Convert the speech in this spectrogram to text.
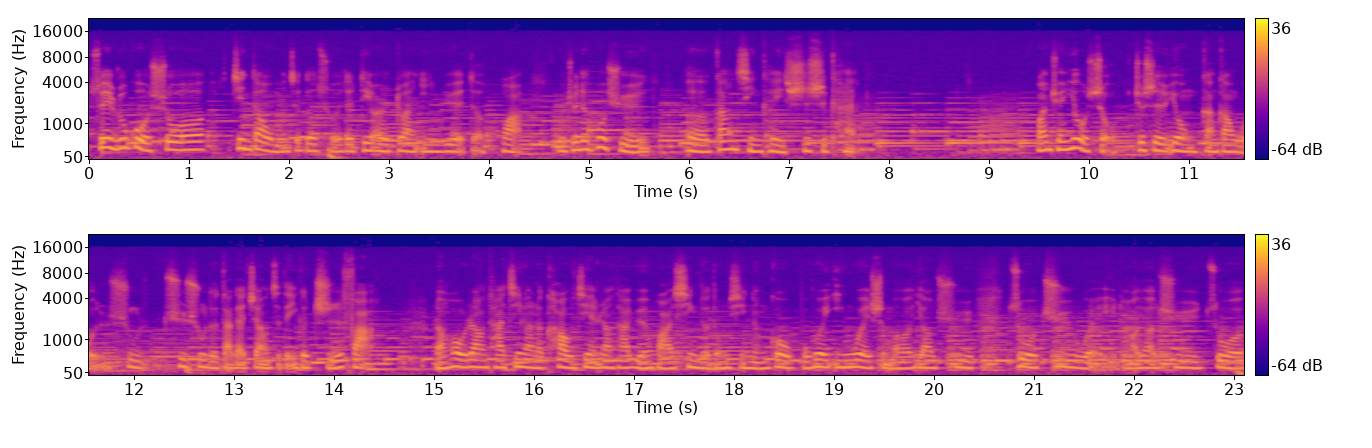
所以如果说进到我们这个所谓的第二段音乐的话，我觉得或许呃钢琴可以试试看，完全右手就是用刚刚我述叙述的大概这样子的一个指法。然后让它尽量的靠近，让它圆滑性的东西能够不会因为什么要去做句尾，然后要去做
